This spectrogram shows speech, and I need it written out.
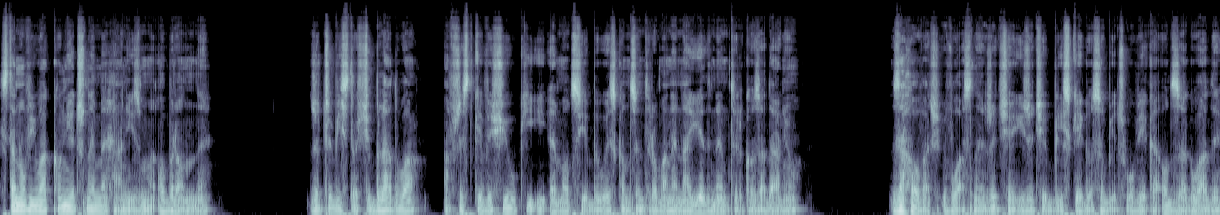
stanowiła konieczny mechanizm obronny. Rzeczywistość bladła, a wszystkie wysiłki i emocje były skoncentrowane na jednym tylko zadaniu zachować własne życie i życie bliskiego sobie człowieka od zagłady.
